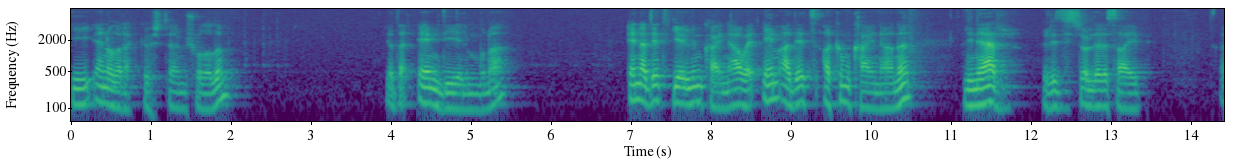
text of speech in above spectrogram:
IN olarak göstermiş olalım. ya da M diyelim buna. N adet gerilim kaynağı ve M adet akım kaynağını lineer rezistörlere sahip, e,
